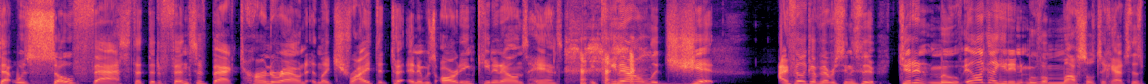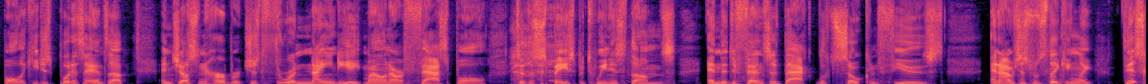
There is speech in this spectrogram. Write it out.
that was so fast that the defensive back turned around and like tried to, t- and it was already in Keenan Allen's hands. And Keenan Allen legit. I feel like I've never seen this either. Didn't move. It looked like he didn't move a muscle to catch this ball. Like he just put his hands up, and Justin Herbert just threw a 98 mile an hour fastball to the space between his thumbs. And the defensive back looked so confused and I was just was thinking like this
